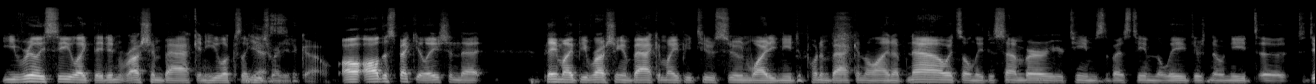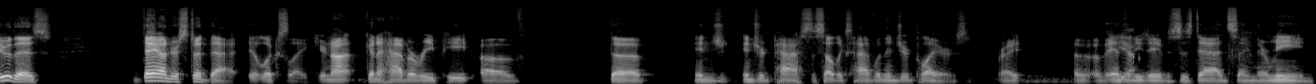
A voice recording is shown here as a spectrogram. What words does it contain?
you really see like they didn't rush him back and he looks like yes. he's ready to go. All, all the speculation that they might be rushing him back. It might be too soon. Why do you need to put him back in the lineup now? It's only December. Your team's the best team in the league. There's no need to to do this. They understood that. It looks like you're not going to have a repeat of the inj- injured past the Celtics have with injured players, right? Of, of Anthony yeah. Davis's dad saying they're mean.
